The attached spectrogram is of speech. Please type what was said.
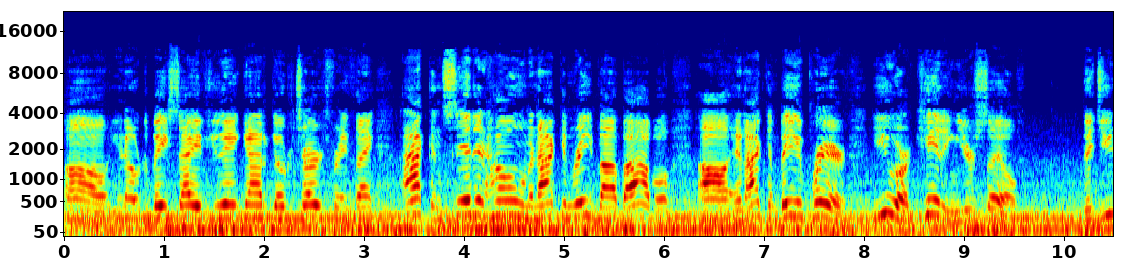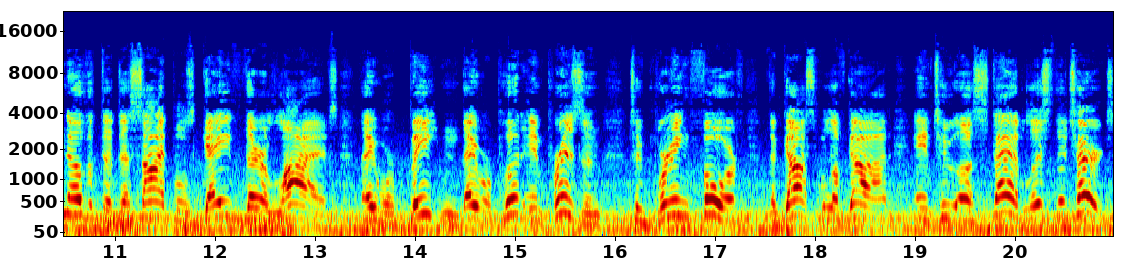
Uh, you know, to be saved, you ain't got to go to church for anything. I can sit at home and I can read my Bible uh, and I can be in prayer. You are kidding yourself. Did you know that the disciples gave their lives? They were beaten. They were put in prison to bring forth the gospel of God and to establish the church.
